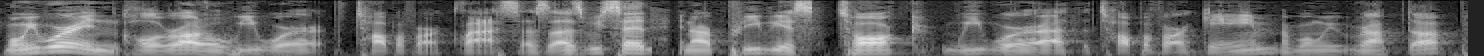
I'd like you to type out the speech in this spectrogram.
When we were in Colorado, we were at the top of our class. As, as we said in our previous talk, we were at the top of our game when we wrapped up.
